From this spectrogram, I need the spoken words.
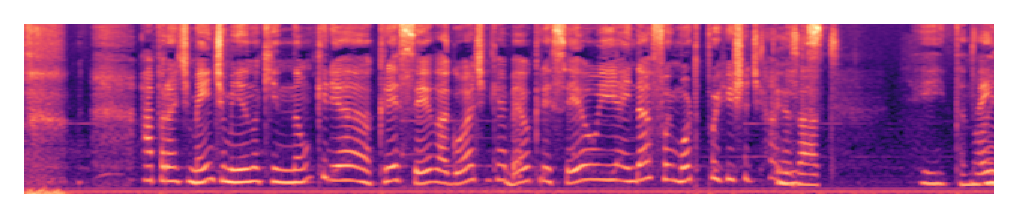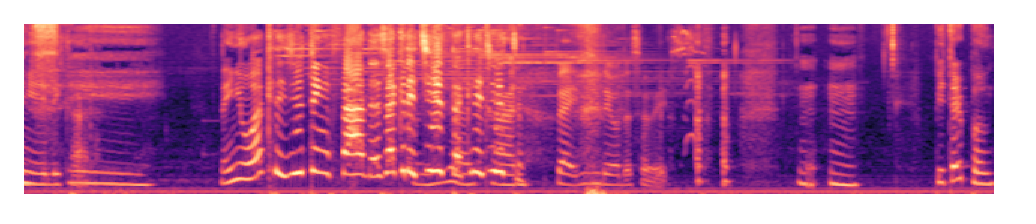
Aparentemente o menino que não queria crescer, largou a Tinkerbell, cresceu e ainda foi morto por Richard Ramirez. Exato. Eita, Nem nós. ele, cara. O acredita em fadas, acredita, é, acredita. cara. Véi, não deu dessa vez. Hum, hum. Peter Pan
